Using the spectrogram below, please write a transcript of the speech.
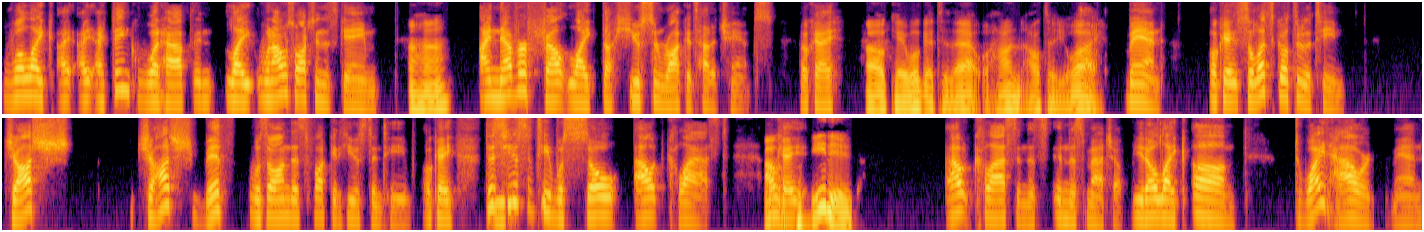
Well, like I, I, I think what happened, like when I was watching this game, Uh huh. I never felt like the Houston Rockets had a chance. Okay, Oh, okay. We'll get to that. Well, hon, I'll tell you why. man. Okay, so let's go through the team. Josh, Josh Smith was on this fucking Houston team. Okay, this Houston team was so outclassed. Okay. Outdated. outclassed in this in this matchup. You know, like um Dwight Howard, man,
